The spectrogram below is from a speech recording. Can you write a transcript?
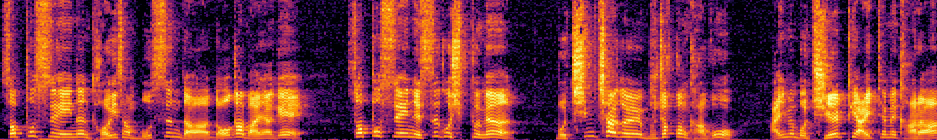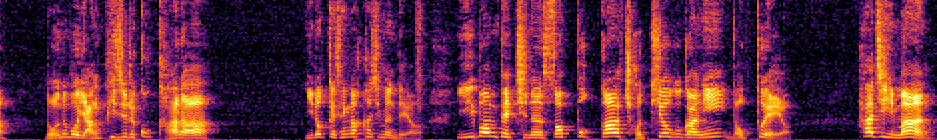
서포스웨인은 더 이상 못 쓴다. 너가 만약에 서포스웨인을 쓰고 싶으면 뭐 침착을 무조건 가고 아니면 뭐 GLP 아이템을 가라. 너는 뭐 양피지를 꼭 가라. 이렇게 생각하시면 돼요. 이번 패치는 서포과 저티어 구간이 너프예요. 하지만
